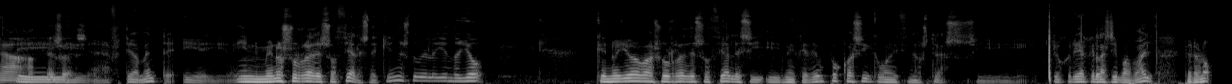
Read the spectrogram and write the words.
Ah, y, eso es. Efectivamente. Y, y menos sus redes sociales. ¿De quién estuve leyendo yo que no llevaba sus redes sociales? Y, y me quedé un poco así como diciendo, ostras, si yo creía que las llevaba él, pero no,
